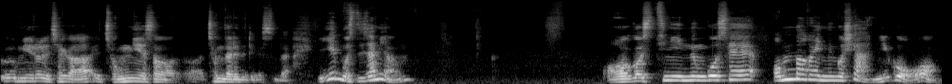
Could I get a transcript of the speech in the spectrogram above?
의미를 제가 정리해서 어, 전달해 드리겠습니다. 이게 무슨 뜻이냐면 어거스틴이 있는 곳에 엄마가 있는 것이 아니고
